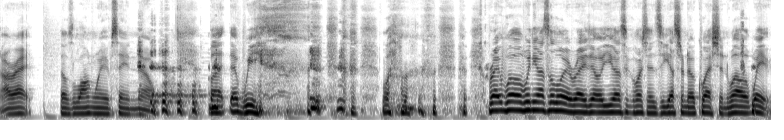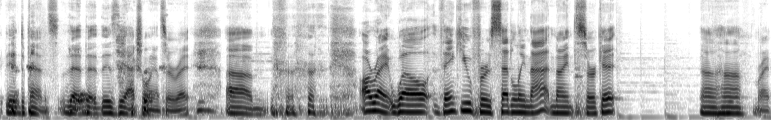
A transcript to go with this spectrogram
All right. That was a long way of saying no, but we, well, right. Well, when you ask a lawyer, right, oh, you ask a question, it's a yes or no question. Well, wait, it depends. That, that is the actual answer, right? Um, all right. Well, thank you for settling that Ninth Circuit. Uh huh. Right.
